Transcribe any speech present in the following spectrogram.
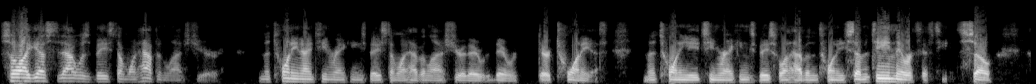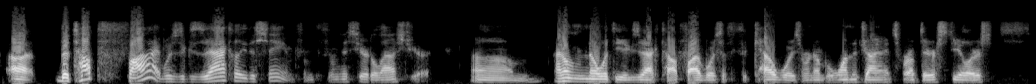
so I guess that was based on what happened last year in the 2019 rankings based on what happened last year, they were they were they're 20th. In the 2018 rankings based on what happened in 2017, they were 15th. So uh, the top five was exactly the same from from this year to last year. Um, I don't know what the exact top five was. If the Cowboys were number one, the Giants were up there, Steelers,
